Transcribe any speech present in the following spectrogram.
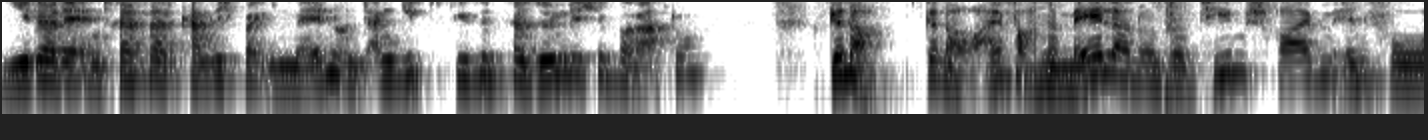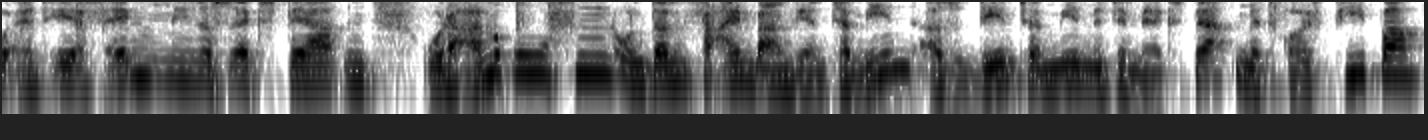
jeder, der Interesse hat, kann sich bei Ihnen melden und dann gibt es diese persönliche Beratung? Genau, genau. Einfach eine Mail an unser Team schreiben, info at efeng-experten oder anrufen und dann vereinbaren wir einen Termin, also den Termin mit dem Experten, mit Rolf Pieper.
